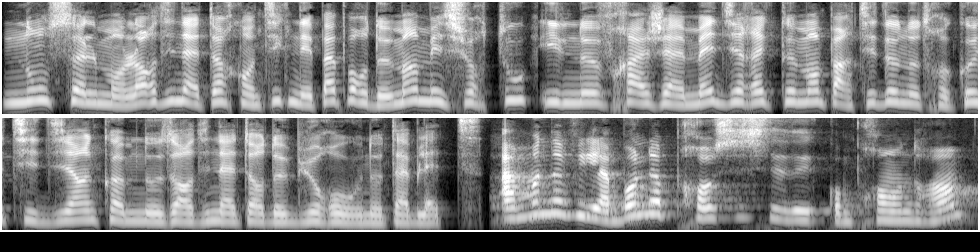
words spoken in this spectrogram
Non seulement l'ordinateur quantique n'est pas pour demain, mais surtout, il ne fera jamais directement partie de notre quotidien comme nos ordinateurs de bureau ou nos tablettes. À mon avis, la bonne approche, c'est de comprendre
